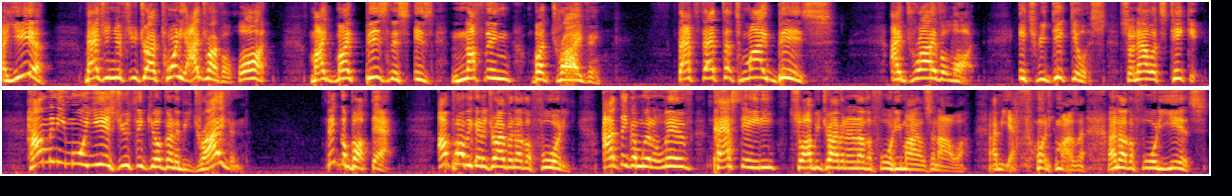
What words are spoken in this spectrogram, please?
a year. Imagine if you drive 20. I drive a lot. My, my business is nothing but driving. That's, that, that's my biz. I drive a lot. It's ridiculous. So now let's take it. How many more years do you think you're going to be driving? Think about that. I'm probably going to drive another 40. I think I'm going to live past 80, so I'll be driving another 40 miles an hour. I mean, yeah, 40 miles, another 40 years.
